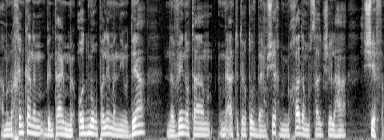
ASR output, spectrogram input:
המונחים כאן הם בינתיים מאוד מעורפלים, אני יודע, נבין אותם מעט יותר טוב בהמשך, במיוחד המושג של השפע.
